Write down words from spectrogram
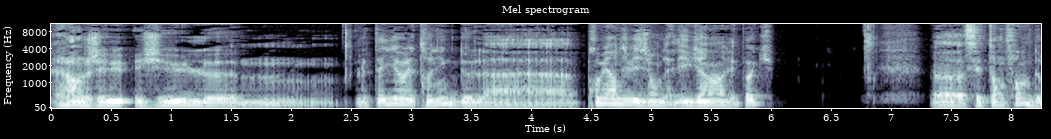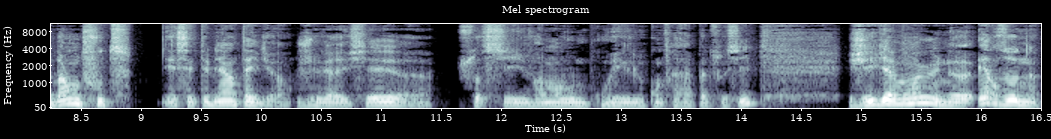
alors j'ai eu, le, le tailleur électronique de la première division de la Ligue 1 à l'époque. c'était en forme de ballon de foot et c'était bien un Tiger. Je vais vérifier, sauf si vraiment vous me prouvez le contraire, pas de souci. J'ai également eu une Airzone.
